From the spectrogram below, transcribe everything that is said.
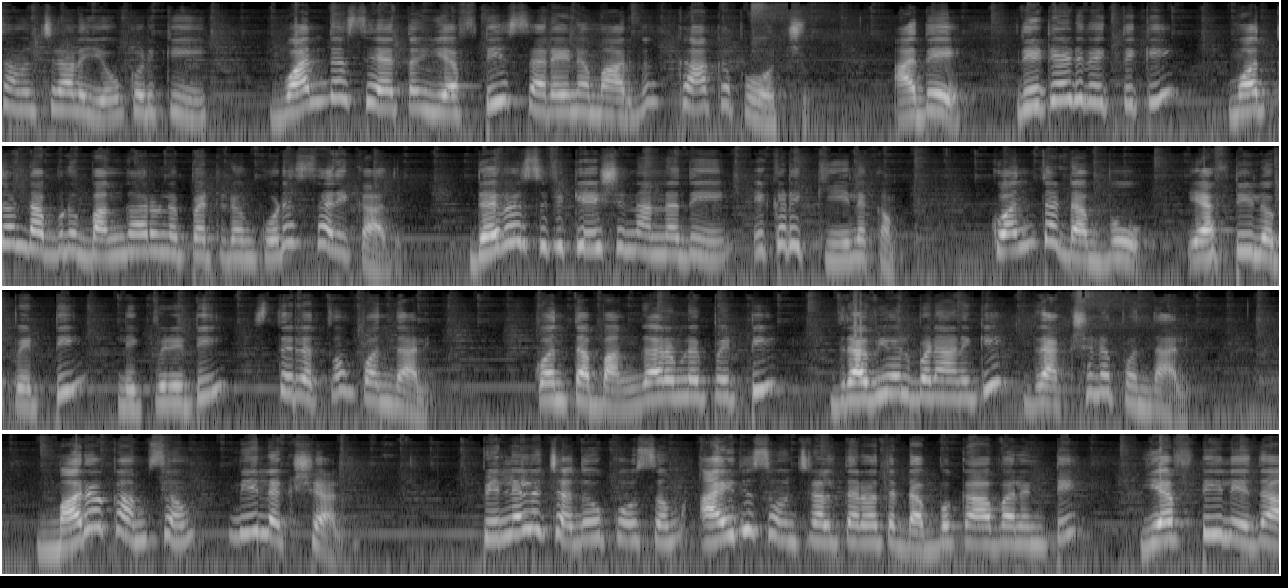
సంవత్సరాల యువకుడికి వంద శాతం ఎఫ్డి సరైన మార్గం కాకపోవచ్చు. అదే రిటైర్డ్ వ్యక్తికి మొత్తం డబ్బును బంగారంలో పెట్టడం కూడా సరికాదు. డైవర్సిఫికేషన్ అన్నది ఇక్కడ కీలకం. కొంత డబ్బు ఎఫ్డీలో పెట్టి లిక్విడిటీ స్థిరత్వం పొందాలి. కొంత బంగారంలో పెట్టి ద్రవ్యోల్బణానికి రక్షణ పొందాలి. మరొక అంశం మీ లక్ష్యాలు. పిల్లల చదువు కోసం ఐదు సంవత్సరాల తర్వాత డబ్బు కావాలంటే ఎఫ్టీ లేదా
